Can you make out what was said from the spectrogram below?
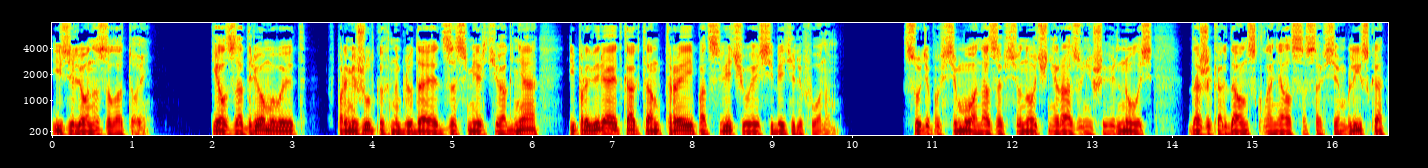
и зелено-золотой. Кел задремывает, в промежутках наблюдает за смертью огня и проверяет, как там Трей, подсвечивая себе телефоном. Судя по всему, она за всю ночь ни разу не шевельнулась, даже когда он склонялся совсем близко,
